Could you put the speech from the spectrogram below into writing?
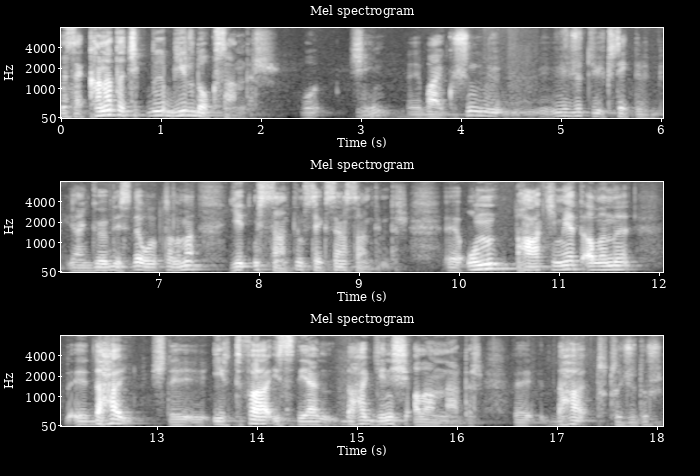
Mesela kanat açıklığı 1.90'dır bu şeyin e, baykuşun vü- vücut yüksekliği yani gövdesi de ortalama 70 santim 80 santimdir. E, onun hakimiyet alanı e, daha işte irtifa isteyen daha geniş alanlardır ve daha tutucudur.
